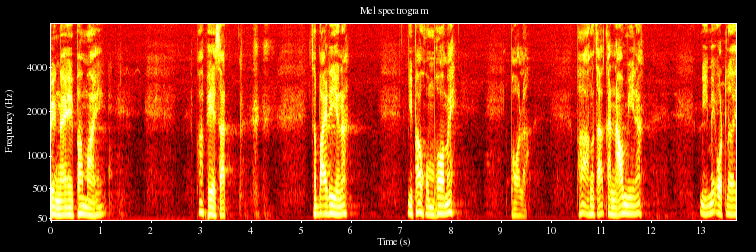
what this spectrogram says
เป็นไงผ้าไหมผ้าเพสัตสบายดีอย่างนะ มีผ้าห่มพอไหม พอเหรอผ้าอังสะกันหนาวมีนะ มีไม่อดเลย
